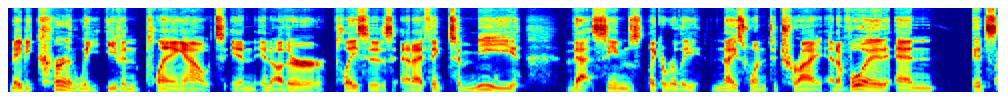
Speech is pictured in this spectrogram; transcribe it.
maybe currently even playing out in in other places. And I think to me, that seems like a really nice one to try and avoid. And it's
